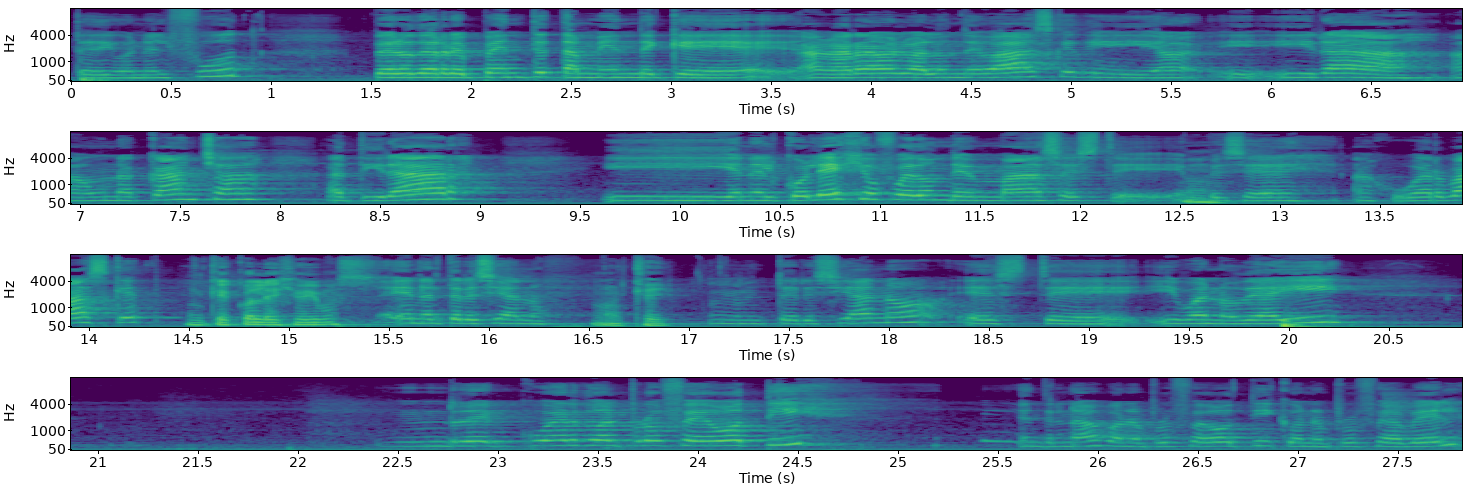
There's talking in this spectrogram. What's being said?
te digo, en el fútbol, pero de repente también de que agarraba el balón de básquet y, ir a, a una cancha a tirar y en el colegio fue donde más este empecé a, jugar básquet. ¿En qué colegio ibas? En el Teresiano. Ok. En el Teresiano, este, y bueno, de ahí recuerdo al profe Oti, entrenaba con el profe Oti, con el profe Abel,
